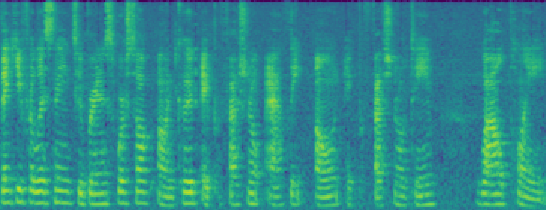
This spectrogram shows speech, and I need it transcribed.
Thank you for listening to Brandon Sports Talk on Could a Professional Athlete Own a Professional Team while playing?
